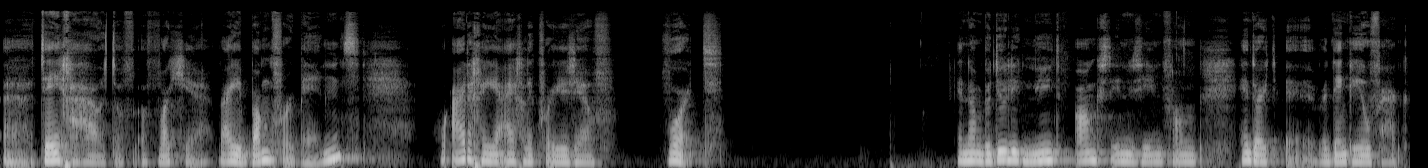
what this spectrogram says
uh, tegenhoudt of, of wat je, waar je bang voor bent, hoe aardiger je eigenlijk voor jezelf wordt. En dan bedoel ik niet angst in de zin van, hè, dat, uh, we denken heel vaak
